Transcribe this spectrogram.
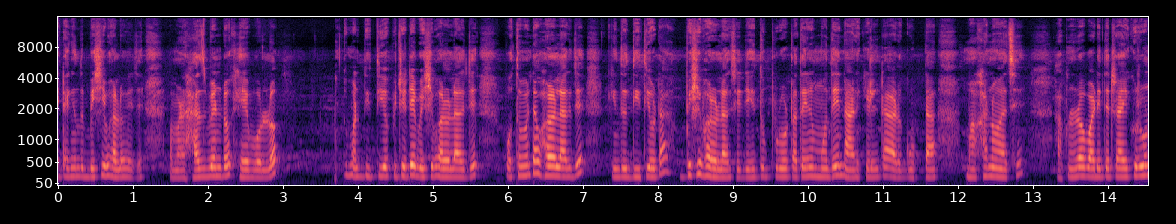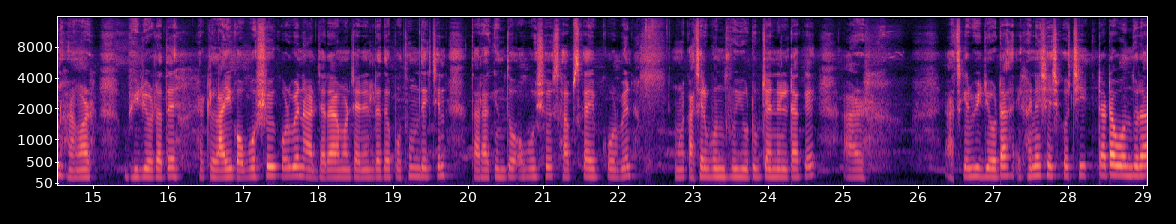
এটা কিন্তু বেশি ভালো হয়েছে। আমার হাজব্যান্ডও খেয়ে বলল তোমার দ্বিতীয় পিঠেটাই বেশি ভালো লাগছে। প্রথমেটা ভালো লাগছে, কিন্তু দ্বিতীয়টা বেশি ভালো লাগছে। যেহেতু পুরোটাতে মধ্যে নারকেলটা আর গুড়টা মাখানো আছে, আপনারাও বাড়িতে ট্রাই করুন। আমার ভিডিওটাতে একটা লাইক অবশ্যই করবেন, আর যারা আমার চ্যানেলটাতে প্রথম দেখছেন, তারা কিন্তু অবশ্যই সাবস্ক্রাইব করবেন আমার কাছের বন্ধু ইউটিউব চ্যানেলটাকে আর আজকের ভিডিওটা এখানে শেষ করছি। টাটা বন্ধুরা,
